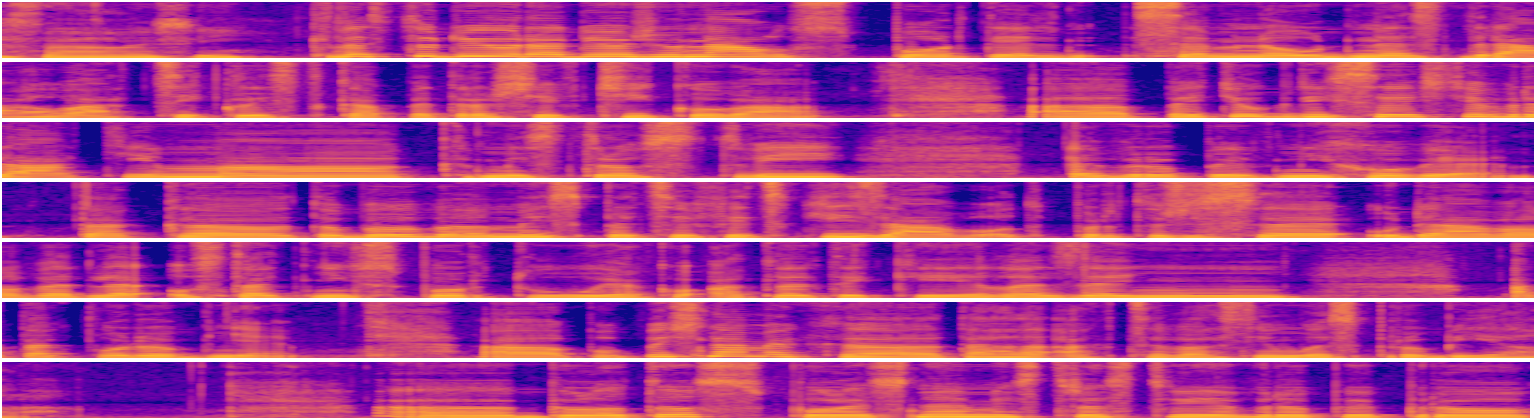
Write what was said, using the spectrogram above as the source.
Záleží. Ve studiu radiožurnálu Sport je se mnou dnes dráhová cyklistka Petra Ševčíková. A Peťo, když se ještě vrátím k mistrovství Evropy v Míchově, tak eh, to byl velmi specifický závod, protože se udával vedle ostatních sportů, jako atletiky, lezení a tak podobně. Popiš nám, jak eh, tahle akce vlastně vůbec probíhala. Bylo to společné mistrovství Evropy pro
